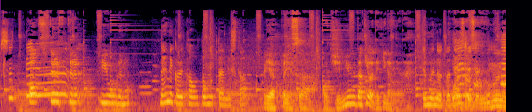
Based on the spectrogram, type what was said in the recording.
吸ってあ吸ってる吸ってる。いいよ俺の。なんでこれ買おうと思ったんですか？やっぱりさこう授乳だけはできないじゃない。産むのとね。そうそう産むのと。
